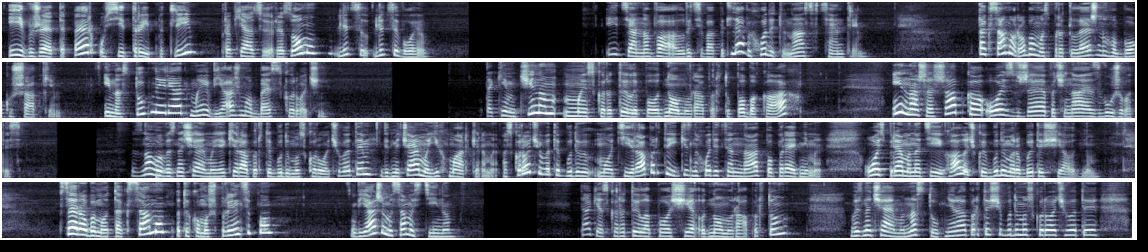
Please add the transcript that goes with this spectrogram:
І вже тепер усі три петлі пров'язую разом лицевою. І ця нова лицева петля виходить у нас в центрі. Так само робимо з протилежного боку шапки. І наступний ряд ми в'яжемо без скорочень. Таким чином, ми скоротили по одному рапорту по боках, і наша шапка ось вже починає звужуватись. Знову визначаємо, які рапорти будемо скорочувати, відмічаємо їх маркерами. А скорочувати будемо ті рапорти, які знаходяться над попередніми. Ось прямо над цією галочкою будемо робити ще одну. Все робимо так само, по такому ж принципу, в'яжемо самостійно. Так, я скоротила по ще одному рапорту. Визначаємо наступні рапорти, що будемо скорочувати,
